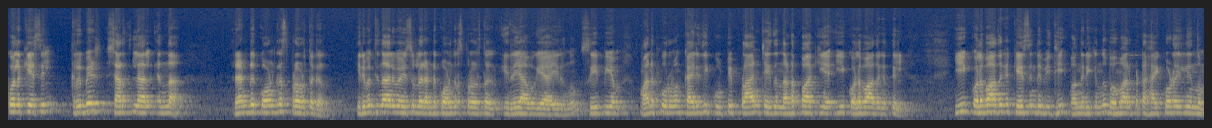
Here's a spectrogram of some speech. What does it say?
കൊലക്കേസിൽ കൃപേഷ് ശരത് ലാൽ എന്ന രണ്ട് കോൺഗ്രസ് പ്രവർത്തകർ ഇരുപത്തിനാല് വയസ്സുള്ള രണ്ട് കോൺഗ്രസ് പ്രവർത്തകർ ഇരയാവുകയായിരുന്നു. സി പി എം മനഃപൂർവം കരുതി കൂട്ടി പ്ലാൻ ചെയ്ത് നടപ്പാക്കിയ ഈ കൊലപാതകത്തിൽ ഈ കൊലപാതക കേസിന്റെ വിധി വന്നിരിക്കുന്നു. ബഹുമാനപ്പെട്ട ഹൈക്കോടതിയിൽ നിന്നും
